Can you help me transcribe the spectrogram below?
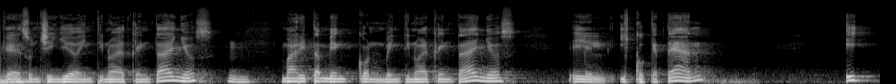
que es un Shinji de 29, 30 años. Ujú. Mari también con 29, 30 años y, y coquetean. Y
